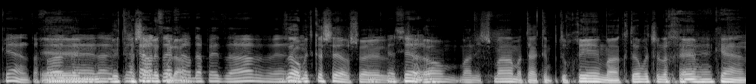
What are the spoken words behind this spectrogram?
כן, אתה יכול אה, אה, לקחת. ספר דפי זהב. זהו, מתקשר, שואל, מתקשר. שלום, מה נשמע, מתי אתם פתוחים, מה הכתובת שלכם? אה, כן.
